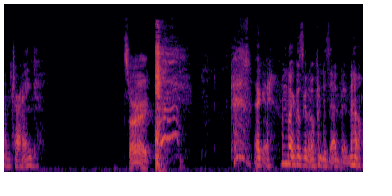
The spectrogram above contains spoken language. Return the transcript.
I'm trying. It's alright. Okay, Michael's gonna open his advent now.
